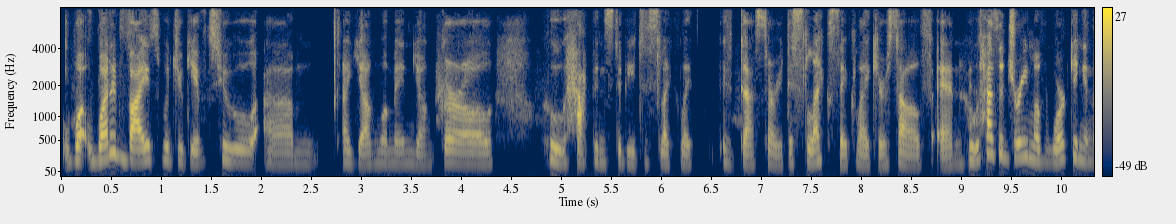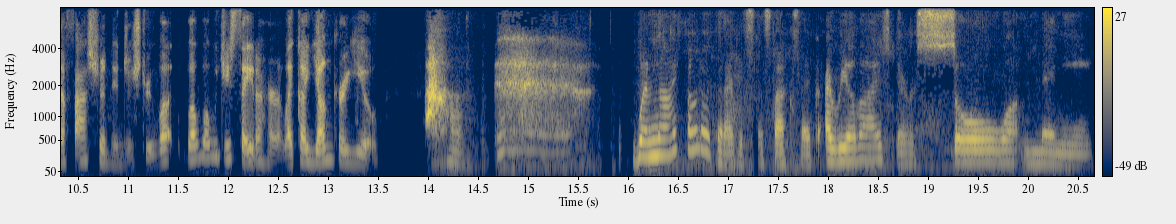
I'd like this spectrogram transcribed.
What What advice would you give to um, a young woman, young girl, who happens to be dyslexic, uh, sorry, dyslexic like yourself, and who has a dream of working in the fashion industry? What What What would you say to her, like a younger you? When I found out that I was dyslexic, I realized there are so many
